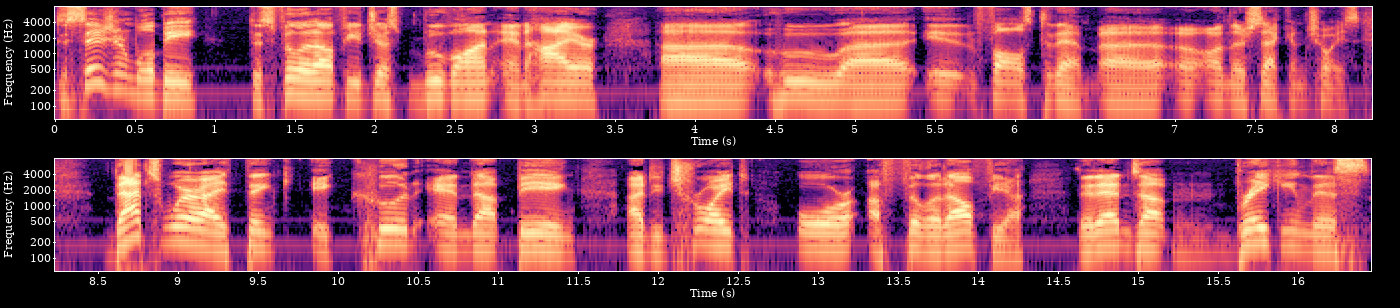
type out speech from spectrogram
decision will be does Philadelphia just move on and hire uh, who uh, it falls to them uh, on their second choice? That's where I think it could end up being a Detroit or a Philadelphia that ends up mm-hmm. breaking this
